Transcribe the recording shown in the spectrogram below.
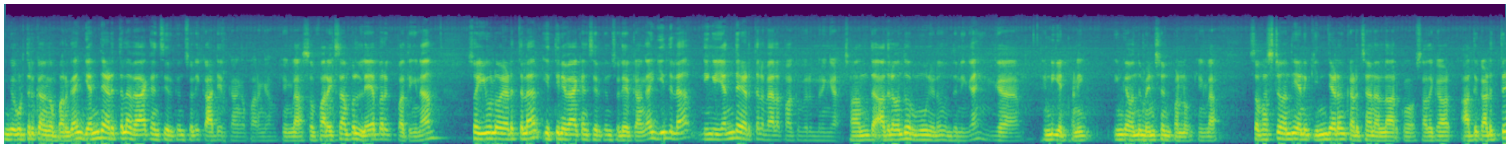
இங்கே கொடுத்துருக்காங்க பாருங்கள் எந்த இடத்துல வேகன்சி இருக்குன்னு சொல்லி காட்டியிருக்காங்க பாருங்கள் ஓகேங்களா ஸோ ஃபார் எக்ஸாம்பிள் லேபருக்கு பார்த்தீங்கன்னா ஸோ இவ்வளோ இடத்துல இத்தனை வேகன்சி இருக்குன்னு சொல்லியிருக்காங்க. இதில் நீங்கள் எந்த இடத்துல வேலை பார்க்க விரும்புறீங்க? ஸோ அந்த அதில் வந்து ஒரு மூணு இடம் வந்து நீங்கள் இங்கே இண்டிகேட் பண்ணி இங்கே வந்து மென்ஷன் பண்ணும் ஓகேங்களா ஸோ ஃபஸ்ட்டு வந்து எனக்கு இந்த இடம் கிடச்சா நல்லாயிருக்கும் ஸோ அதுக்கு அதுக்கு அடுத்து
